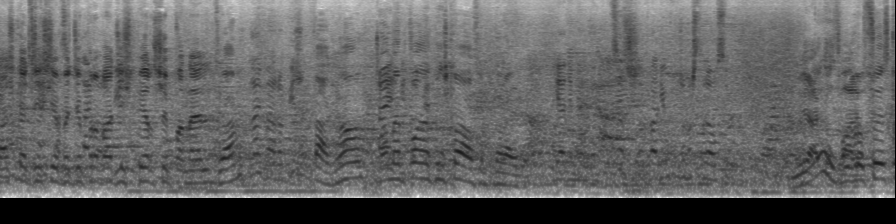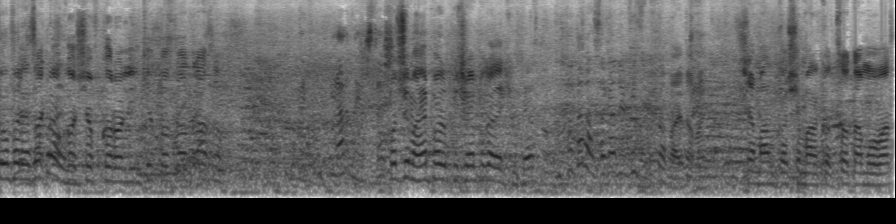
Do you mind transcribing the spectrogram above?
Kaśka dzisiaj będzie prowadzić pierwszy panel. Słucham? Live'a robisz? Tak, no. Mamy ponad 5 koła osób na live. Ja nie mogę. Co się walił, że masz tyle osób? No jak No nic, po prostu jest konferencja Prime. Zakocha się w Karolinkie, to od razu. Popularny jesteś. Potrzymaj, po- potrzymaj, pogadaj chwilkę. To teraz zagaduj widzów. Dawaj, dawaj. Siemanko, siemanko, co tam u was?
